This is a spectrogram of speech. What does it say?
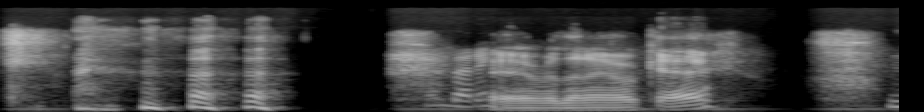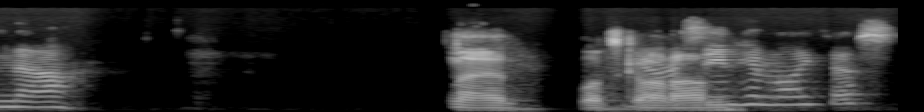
Hey, buddy. Everything okay? No. Uh, what's You going ever on? seen him like this?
